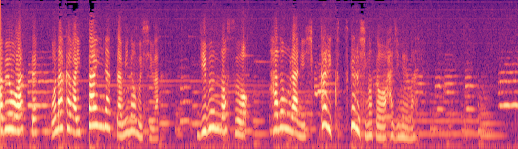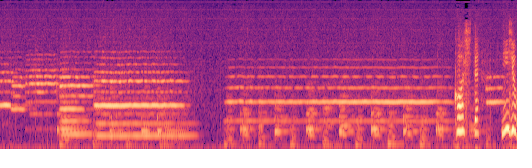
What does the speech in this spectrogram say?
食べ終わってお腹がいっぱいになったミノムシは自分の巣を葉の裏にしっかりくっつける仕事を始めます。こうして20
